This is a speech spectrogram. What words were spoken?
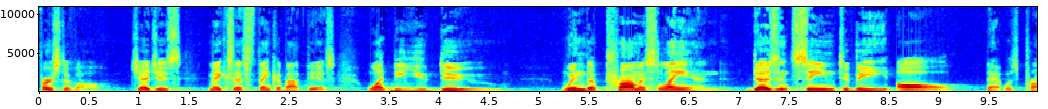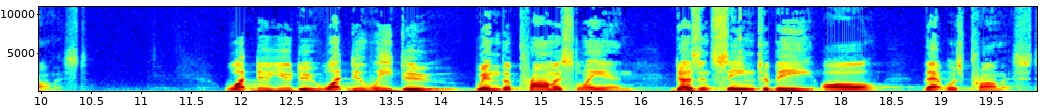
First of all, Judges makes us think about this. What do you do when the promised land doesn't seem to be all that was promised. What do you do? What do we do when the promised land doesn't seem to be all that was promised?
